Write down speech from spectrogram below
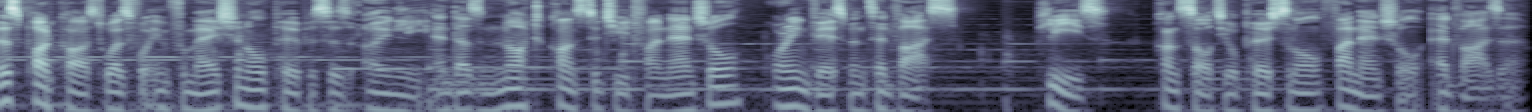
This podcast was for informational purposes only and does not constitute financial or investment advice. Please consult your personal financial advisor.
